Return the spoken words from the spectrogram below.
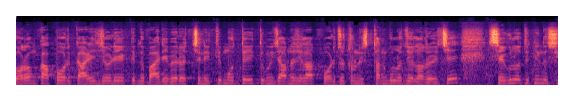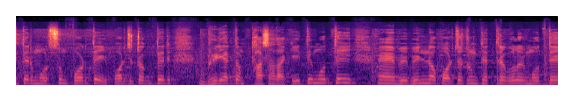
গরম কাপড়, গাড়ি জড়িয়ে কিন্তু বাইরে বেরোচ্ছেন। ইতিমধ্যেই তুমি জানো, জেলার পর্যটন স্থানগুলো জেলা রয়েছে, সেগুলোতে কিন্তু শীতের মরশুম পড়তেই পর্যটকদের ভিড় একদম ঠাসা থাকে। ইতিমধ্যেই বিভিন্ন পর্যটন ক্ষেত্রগুলোর মধ্যে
